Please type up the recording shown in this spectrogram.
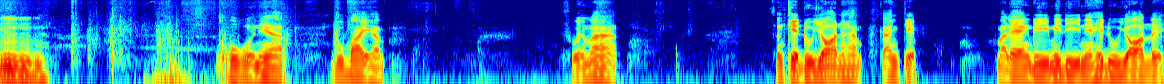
อืม โอ้โหเนี่ยครับ ดูใบครับ สวยมาก สังเกตดูยอดนะครับ การเก็บมแมลงดีไม่ดีเนี่ยให้ดูยอดเลย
